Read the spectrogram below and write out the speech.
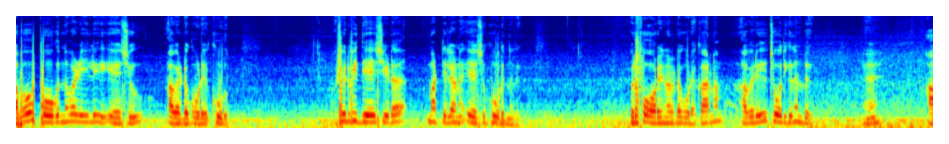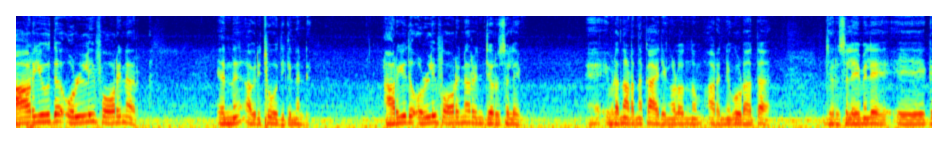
അപ്പോൾ പോകുന്ന വഴിയിൽ യേശു അവരുടെ കൂടെ കൂടും. പക്ഷെ ഒരു വിദേശിയുടെ മട്ടിലാണ് യേശു കൂടുന്നത്. ഒരു ഫോറിനറുടെ കൂടെ. കാരണം അവർ ചോദിക്കുന്നുണ്ട് are you the only foreigner എന്ന് അവർ ചോദിക്കുന്നുണ്ട്. Are you the only foreigner in Jerusalem ഇവിടെ നടന്ന കാര്യങ്ങളൊന്നും അറിഞ്ഞുകൂടാത്ത ജെറുസലേമിലെ ഏക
